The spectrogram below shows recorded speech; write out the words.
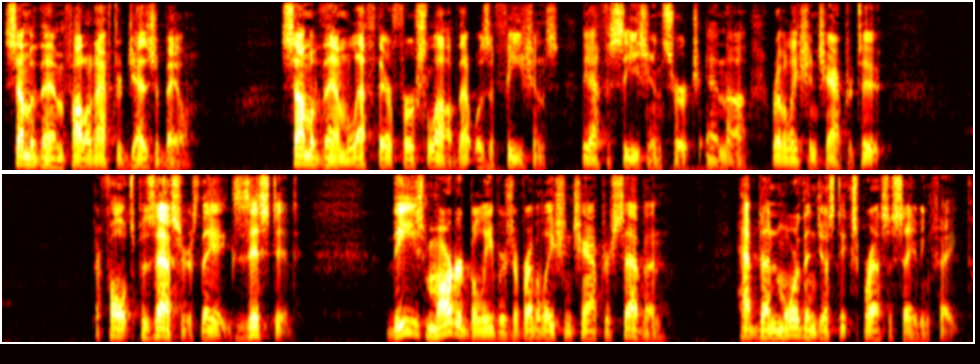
Some of them followed after Jezebel. Some of them left their first love. That was Ephesians, the Ephesian church in uh, Revelation chapter 2. They're false possessors. They existed. These martyred believers of Revelation chapter 7 have done more than just express a saving faith.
